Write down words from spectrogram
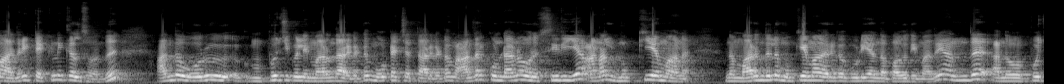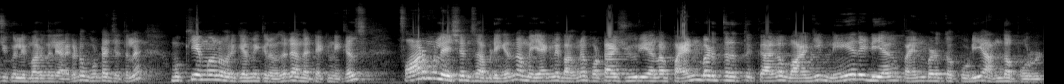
மாதிரி டெக்னிக்கல்ஸ் வந்து அந்த ஒரு பூச்சிக்கொல்லி மருந்தாக இருக்கட்டும் ஊட்டச்சத்தாக இருக்கட்டும் அதற்குண்டான ஒரு சிறிய ஆனால் முக்கியமான இந்த மருந்தில் முக்கியமாக இருக்கக்கூடிய அந்த பகுதி மாதிரி அந்த அந்த பூச்சிக்கொல்லி மருந்துலையாக இருக்கட்டும் ஊட்டச்சத்தில் முக்கியமான ஒரு கெமிக்கல் வந்துட்டு அந்த டெக்னிக்கல்ஸ் ஃபார்முலேஷன்ஸ் அப்படிங்கிறது நம்ம ஏற்கனவே பார்க்கணும். பொட்டாஷ் யூரியாலாம் பயன்படுத்துறதுக்காக வாங்கி நேரடியாக பயன்படுத்தக்கூடிய அந்த பொருள்.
